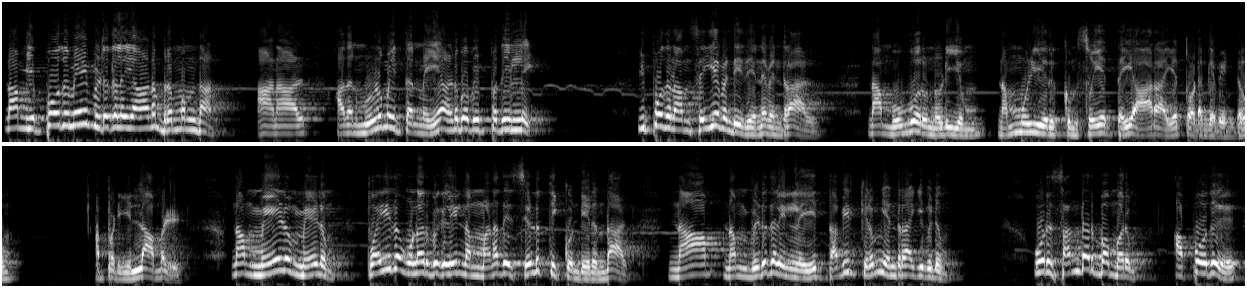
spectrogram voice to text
நாம் எப்போதுமே விடுதலையான பிரம்மம்தான். ஆனால் அதன் முழுமைத்தன்மையை அனுபவிப்பதில்லை. இப்போது நாம் செய்ய வேண்டியது என்னவென்றால் நாம் ஒவ்வொரு நொடியும் நம்முள் இருக்கும் சுயத்தை ஆராயத் தொடங்க வேண்டும். அப்படி இல்லாமல் நாம் மேலும் மேலும் துவைத உணர்வுகளில் நம் மனதை செலுத்திக் கொண்டிருந்தால் நாம் நம் விடுதலை நிலையை தவிர்க்கிறோம் என்றாகிவிடும். ஒரு சந்தர்ப்பம் வரும். அப்போது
